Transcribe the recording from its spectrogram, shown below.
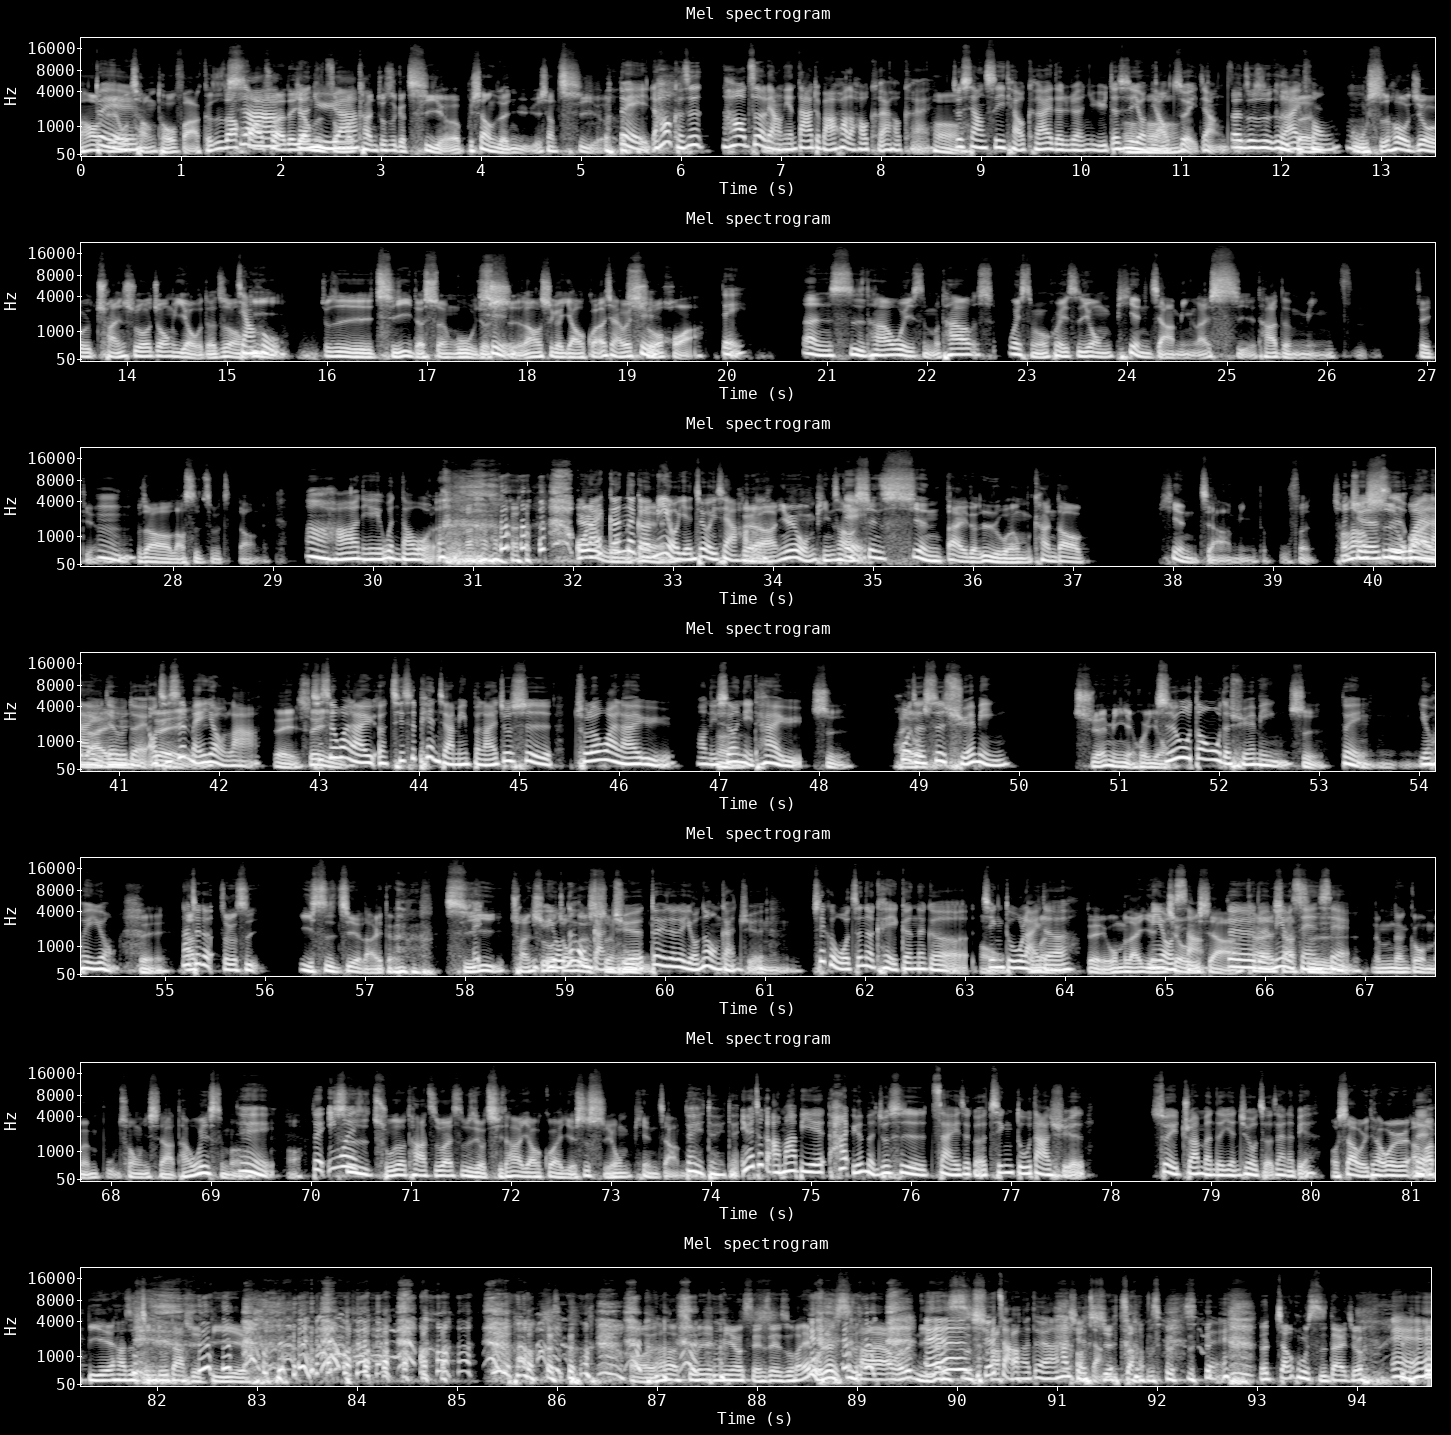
然后留长头发，可是他画出来的样子怎么看就是个企鹅，不像人鱼，像企鹅。对，然后可是，然后这两年大家就把它画的好可爱，好可爱，就像是一条可爱的人鱼，但是有鸟嘴这样子。但这是可爱风，古时候就传说中有的这种江户，就是奇异的生物，就是然后是个妖怪，而且还会说话。对，但是他为什么他为什么会是用片假名来写他的名字？这一点，嗯，不知道老师知不知道呢？啊，好啊，你问到我了，我来跟那个密友研究一下，好了。对啊，因为我们平常现现代的日文，我们看到片假名的部分，常常是外来语，对不对？哦，其实没有啦，对，所以其实外来语，呃，其实片假名本来就是除了外来语，哦，你生你泰语是，或者是学名，学名也会用，植物动物的学名。是，对，也会用，对，那这个这个是。异世界来的 奇异传说，有那种感觉，对对对，有那种感觉。这个我真的可以跟那个京都来的，对我们来研究一下，对对对，没有先生能不能给我们补充一下，他为什么？对哦，对，因为除了他之外，是不是有其他的妖怪也是使用片假名？对对对，因为这个阿妈毕业，他原本就是在这个京都大学最专门的研究者在那边。哦，吓我一跳，我以为阿妈毕业他是京都大学毕业。哦，然后说不定 Mio 先生说：“哎，我认识他呀，我说你认识学长啊？对啊，他学长，学长是不是？对，那江户时代就，哎，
